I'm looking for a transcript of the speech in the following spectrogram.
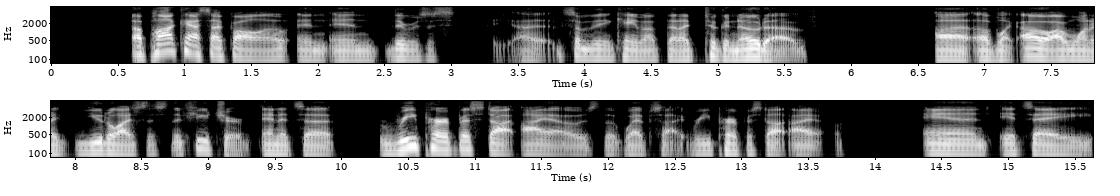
a podcast I follow, and and there was a, uh, something that came up that I took a note of, uh, of like, oh, I want to utilize this in the future, and it's a repurpose.io is the website, repurpose.io, and it's a,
